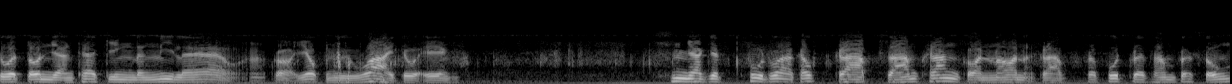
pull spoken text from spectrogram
ตัวตนอย่างแท้จริงดังนี้แล้ว ก็ยกมือไหว้ตัวเอง อยากจะพูดว่าเขากราบสามครั้งก่อนนอนกราบพระพุทธพระธรรมพระสงฆ์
